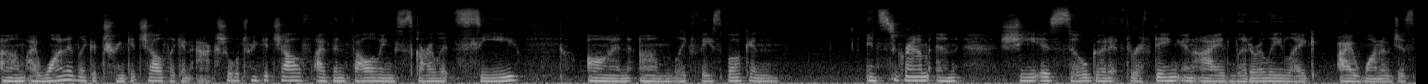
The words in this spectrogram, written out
Um, I wanted like a trinket shelf, like an actual trinket shelf. I've been following Scarlet C on um, like Facebook and Instagram, and she is so good at thrifting. And I literally like, I want to just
